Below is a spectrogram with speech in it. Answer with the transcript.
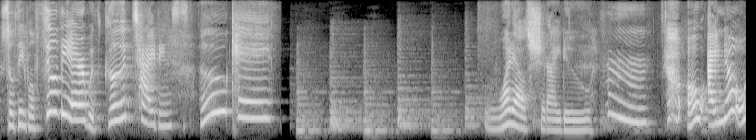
so they will fill the air with good tidings. Okay. What else should I do? Hmm. Oh, I know.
